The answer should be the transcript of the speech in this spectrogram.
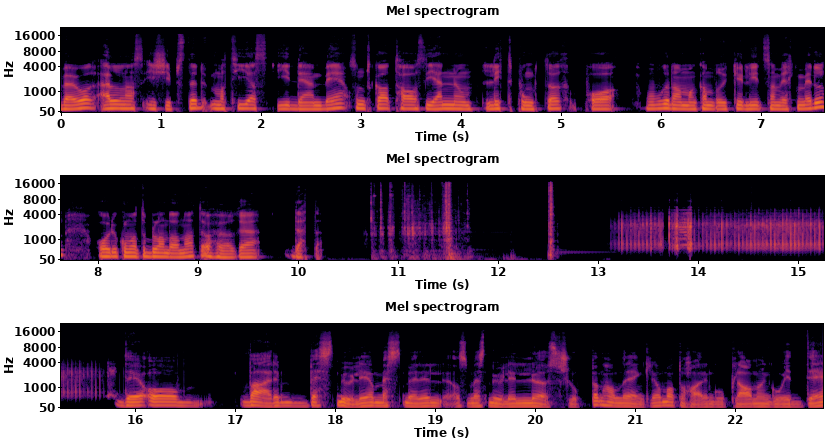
Bauer, Elnas i Skipsted, Mathias i DNB, som skal ta oss gjennom litt punkter på hvordan man kan bruke lyd som virkemiddel, og du kommer til blant annet til å høre dette. Det å være best mulig og mest, mer, altså mest mulig løssluppen handler egentlig om at du har en god plan og en god idé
